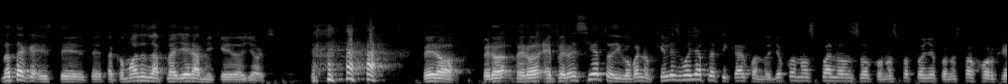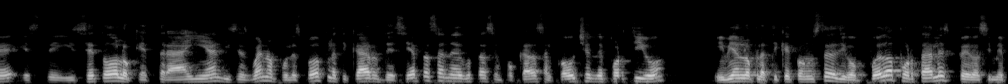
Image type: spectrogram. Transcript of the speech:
no te, este, te, acomodes la playera, mi querido George. pero, pero, pero, eh, pero es cierto, digo, bueno, ¿qué les voy a platicar cuando yo conozco a Alonso, conozco a Toño, conozco a Jorge, este, y sé todo lo que traían? Dices, bueno, pues les puedo platicar de ciertas anécdotas enfocadas al coaching deportivo, y bien lo platiqué con ustedes. Digo, puedo aportarles, pero si me,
